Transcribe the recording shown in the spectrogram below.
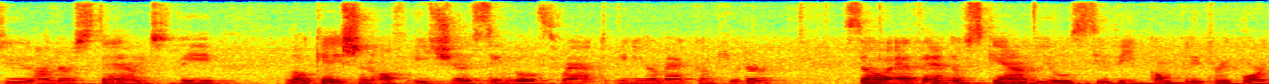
to understand the location of each uh, single thread in your Mac computer. So at the end of scan, you will see the complete report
